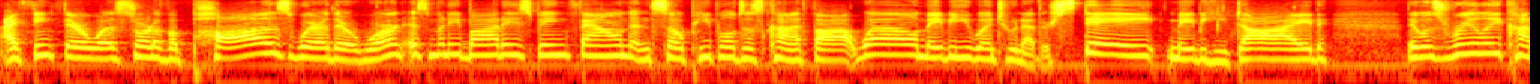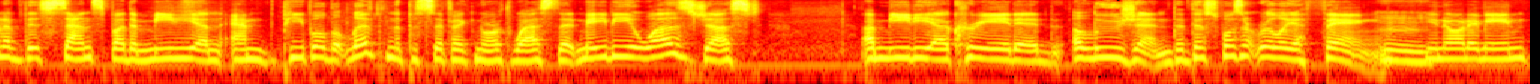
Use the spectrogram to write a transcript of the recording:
I think there was sort of a pause where there weren't as many bodies being found. And so people just kind of thought, well, maybe he went to another state, maybe he died. There was really kind of this sense by the media and, and people that lived in the Pacific Northwest that maybe it was just a media created illusion, that this wasn't really a thing. Mm. You know what I mean?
